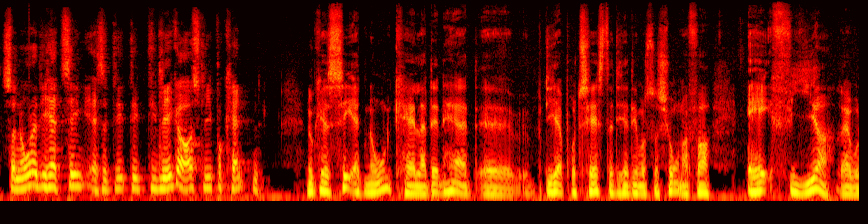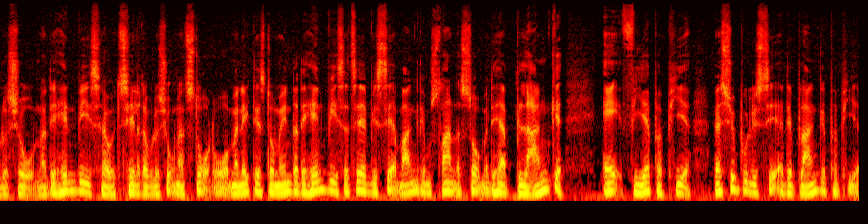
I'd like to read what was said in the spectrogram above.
Så nogle af de her ting, altså de, de, de ligger også lige på kanten. Nu kan jeg se, at nogen kalder den her, øh, de her protester, de her demonstrationer for A4-revolutionen, og det henviser jo til, revolution er et stort ord, men ikke desto mindre, det henviser til, at vi ser mange demonstranter så med det her blanke A4-papir. Hvad symboliserer det blanke papir?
